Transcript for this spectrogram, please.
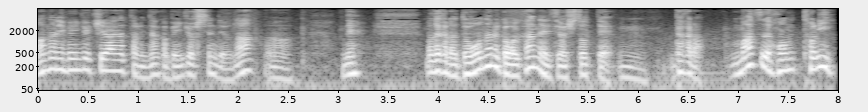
あんなに勉強嫌いだったのになんか勉強してんだよな。うん。ね。まあ、だからどうなるかわかんないですよ、人って。うん。だから、まず本当に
